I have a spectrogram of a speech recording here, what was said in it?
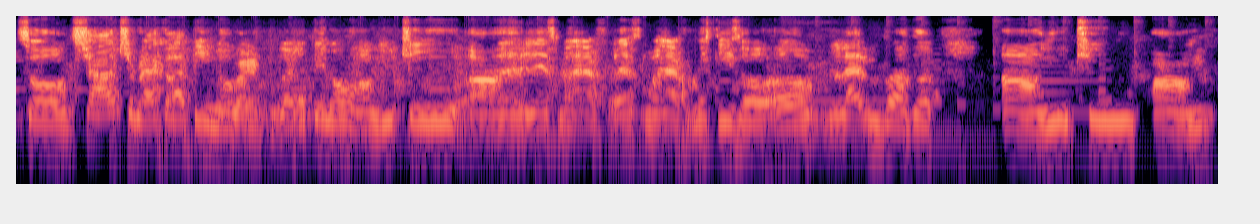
So shout out to Rack Latino, Rack Latino on YouTube. Uh, that's my Afro, that's my Afro mestizo uh, Latin brother on YouTube. Um,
